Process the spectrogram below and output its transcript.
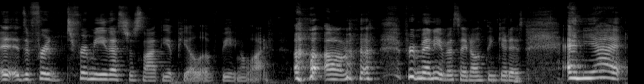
It, for for me, that's just not the appeal of being alive. um, for many of us, I don't think it is. And yet,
